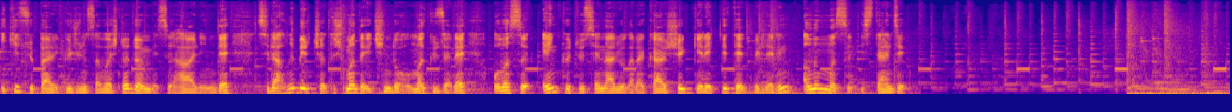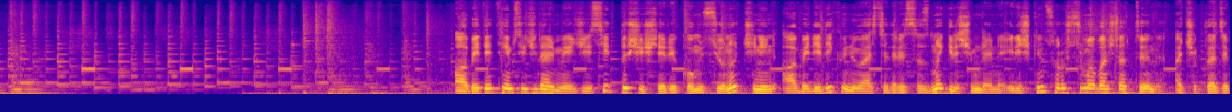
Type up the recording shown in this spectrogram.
iki süper gücün savaşına dönmesi halinde silahlı bir çatışma da içinde olmak üzere olası en kötü senaryolara karşı gerekli tedbirlerin alınması istendi. ABD Temsilciler Meclisi Dışişleri Komisyonu Çin'in ABD'deki üniversitelere sızma girişimlerine ilişkin soruşturma başlattığını açıkladı.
